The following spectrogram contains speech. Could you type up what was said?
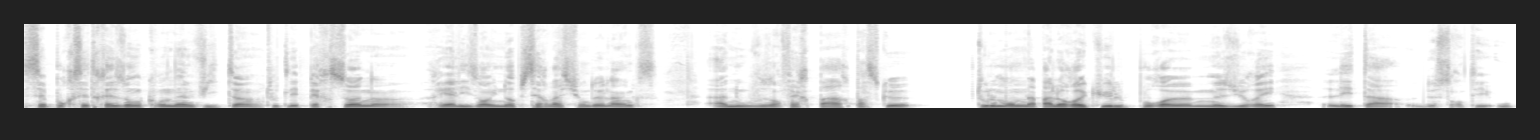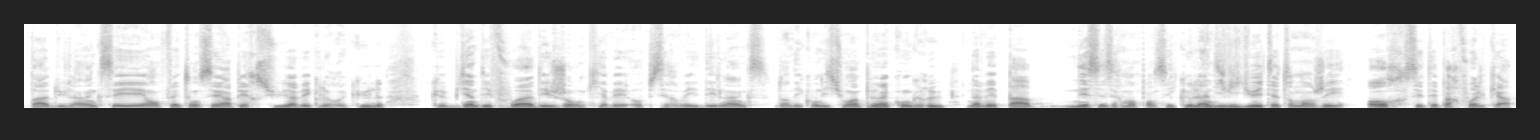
C'est pour cette raison qu'on invite toutes les personnes réalisant une observation de lynx à nous vous en faire part parce que tout le monde n'a pas le recul pour euh, mesurer l'état de santé ou pas du lynx. Et en fait, on s'est aperçu avec le recul que bien des fois, des gens qui avaient observé des lynx dans des conditions un peu incongrues n'avaient pas nécessairement pensé que l'individu était en danger. Or, c'était parfois le cas.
